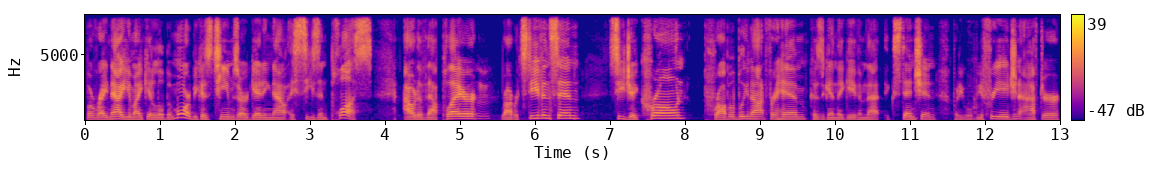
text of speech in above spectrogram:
but right now you might get a little bit more because teams are getting now a season plus out of that player. Robert Stephenson, CJ Cron, probably not for him because again they gave him that extension, but he will be a free agent after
